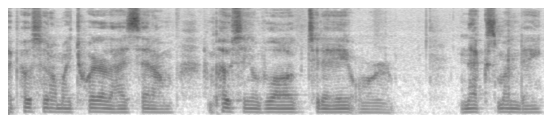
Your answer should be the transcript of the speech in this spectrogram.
I posted on my Twitter that I said um I'm posting a vlog today or next Monday.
